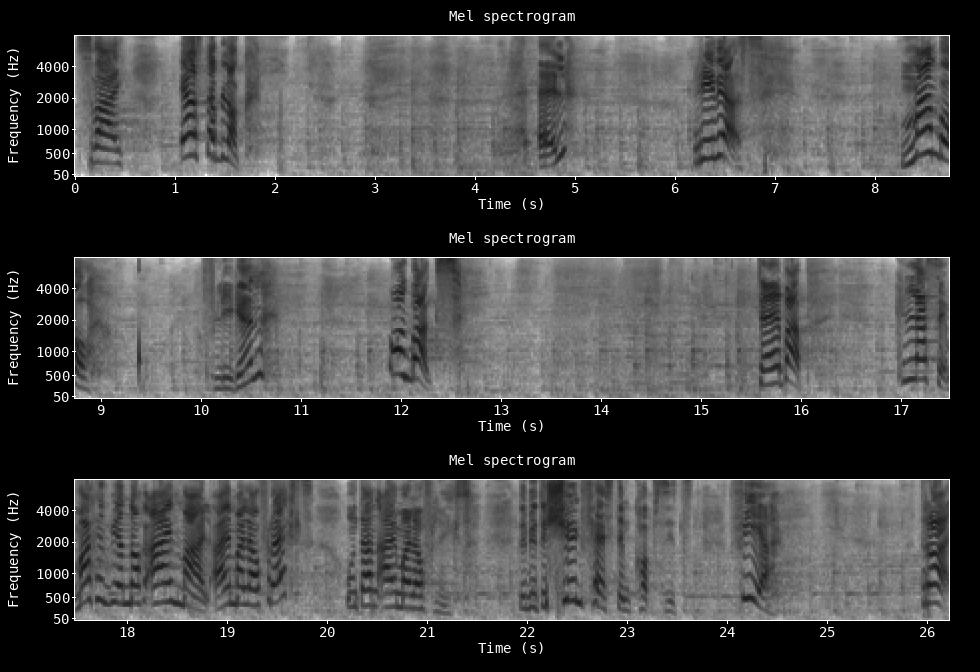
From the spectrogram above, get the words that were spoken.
zwei, Erster Block. L. Reverse. Mambo. Fliegen. Und Box. Step up. Klasse. Machen wir noch einmal. Einmal auf rechts und dann einmal auf links. Damit es schön fest im Kopf sitzt. Vier. Drei.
